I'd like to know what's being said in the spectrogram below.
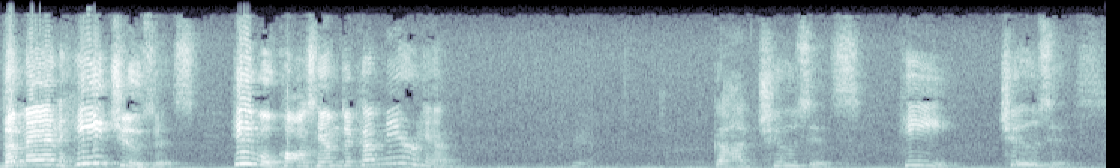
The man he chooses, he will cause him to come near him. God chooses. He chooses.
